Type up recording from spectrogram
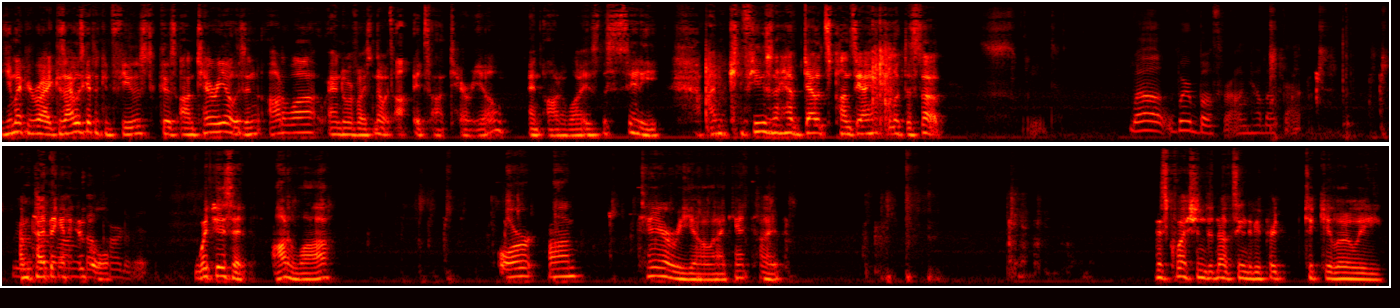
You might be right because I always get them confused because Ontario is in Ottawa and or vice. No, it's uh, it's Ontario and Ottawa is the city. I'm confused and I have doubts, Punzi. I have to look this up. Sweet. Well, we're both wrong. How about that? We I'm typing in Google. part of it. Which is it? Ottawa or Ontario? And I can't type. This question did not seem to be particularly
